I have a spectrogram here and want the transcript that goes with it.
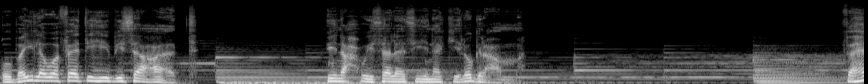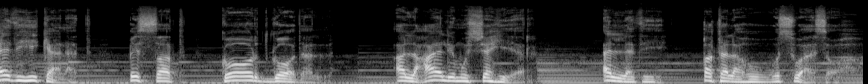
قبيل وفاته بساعات بنحو ثلاثين كيلوغرام. فهذه كانت قصة كورد جودل العالم الشهير الذي قتله وسواسه.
